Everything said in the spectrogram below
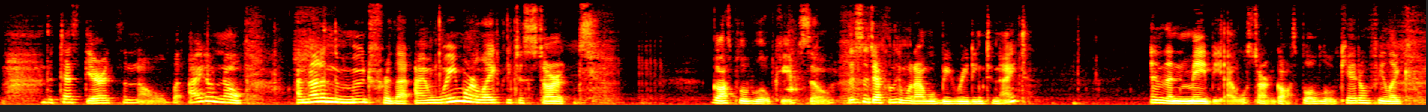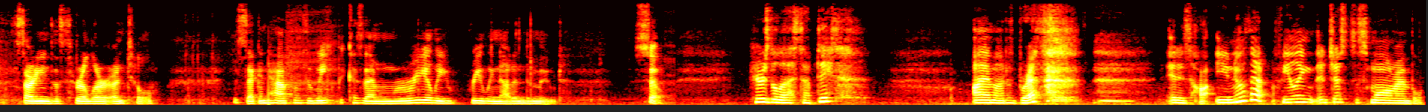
the Tess Gerritsen novel, but I don't know. I'm not in the mood for that. I'm way more likely to start Gospel of Loki. So this is definitely what I will be reading tonight. And then maybe I will start Gospel of Loki. I don't feel like starting the thriller until the second half of the week because I'm really, really not in the mood. So, here's the last update. I am out of breath. it is hot. You know that feeling? It's just a small ramble.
